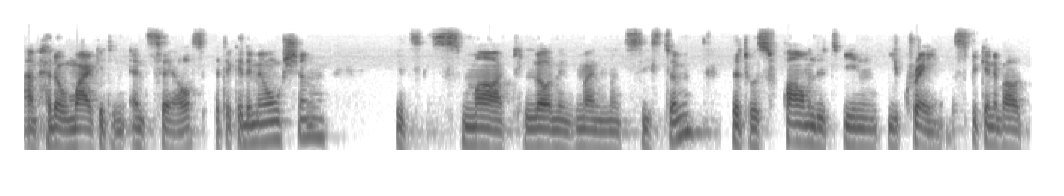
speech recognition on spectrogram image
I'm head of marketing and sales at Academy Ocean, it's smart learning management system that was founded in Ukraine. Speaking about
